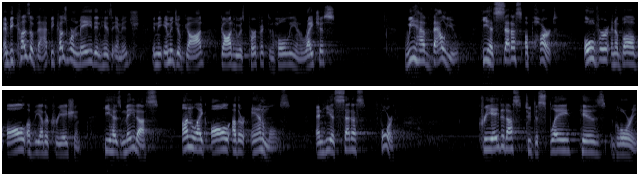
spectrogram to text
And because of that, because we're made in his image, in the image of God, God who is perfect and holy and righteous, we have value. He has set us apart over and above all of the other creation. He has made us unlike all other animals, and He has set us forth, created us to display His glory.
